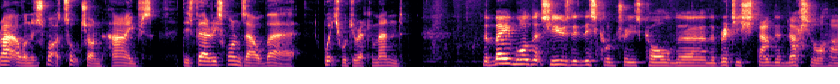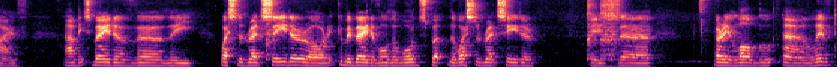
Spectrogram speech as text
Right, Alan, I just want to touch on hives. There's various ones out there. Which would you recommend? The main one that's used in this country is called uh, the British Standard National Hive, and it's made of uh, the Western Red Cedar, or it can be made of other woods, but the Western Red Cedar is uh, very long uh, lived,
